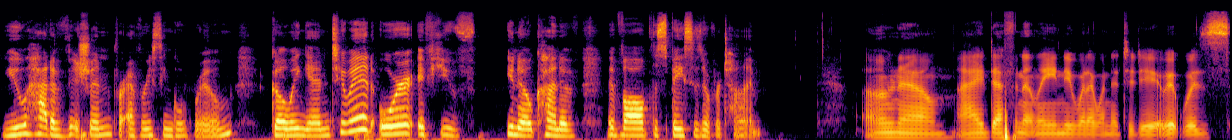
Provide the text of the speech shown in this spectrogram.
you had a vision for every single room going into it or if you've you know kind of evolved the spaces over time Oh no, I definitely knew what I wanted to do. It was,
